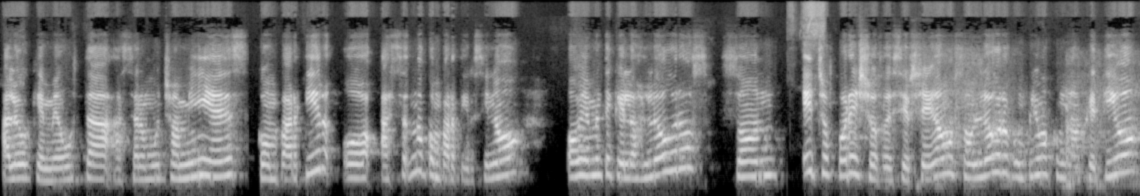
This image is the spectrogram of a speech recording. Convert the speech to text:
Algo que me gusta hacer mucho a mí es compartir o hacer, no compartir, sino obviamente que los logros son hechos por ellos, es decir, llegamos a un logro, cumplimos con un objetivo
